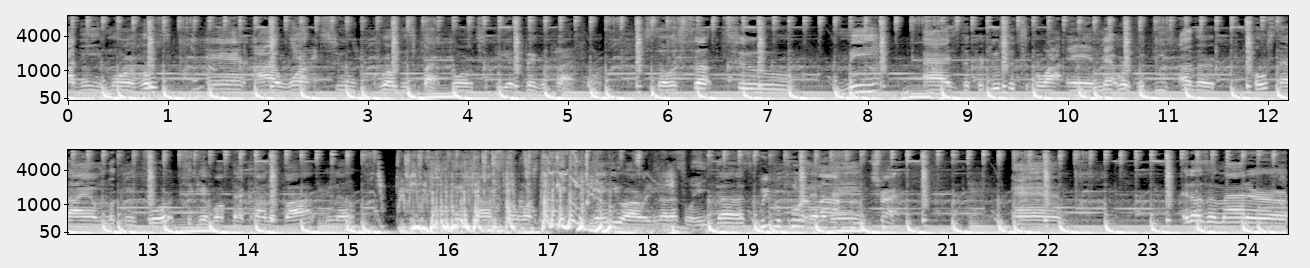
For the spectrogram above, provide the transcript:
I need more hosts, and I want to grow this platform to be a bigger platform. So it's up to me as the producer to go out and network with these other hosts that I am looking for to give off that kind of vibe, you know. John Snow wants to mix again, you already know that's what he does. We reporting You know what I live from the trap. And it doesn't matter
